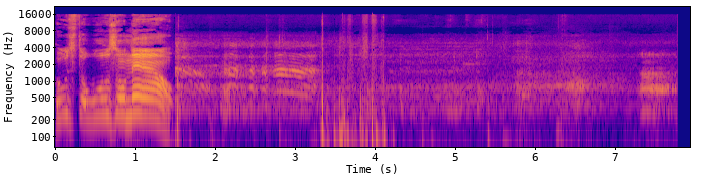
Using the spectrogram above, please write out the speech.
Who's the Woozle now?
